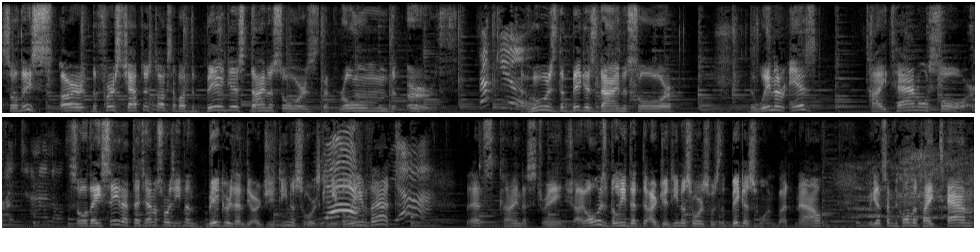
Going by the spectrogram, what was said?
So these are the first chapters talks about the biggest dinosaurs that roamed the earth. Who is the biggest dinosaur? The winner is Titanosaur. Titano. So they say that Titanosaur is even bigger than the Argentinosaurus. Can you believe that? Yeah. That's kind of strange. I always believed that the Argentinosaurus was the biggest one, but now we get something called the Titan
